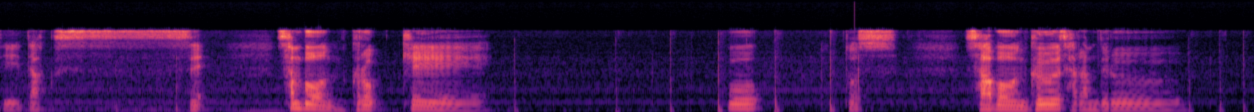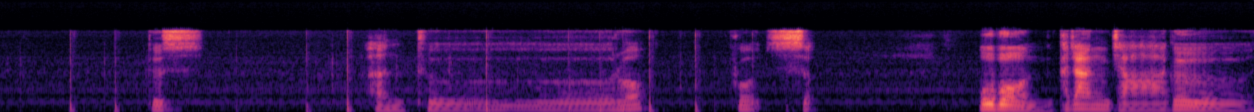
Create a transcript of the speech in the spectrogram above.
디닥세 3번 그렇게. 후도스 4번 그 사람들은 드스 안트로 푸스. 5번 가장 작은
